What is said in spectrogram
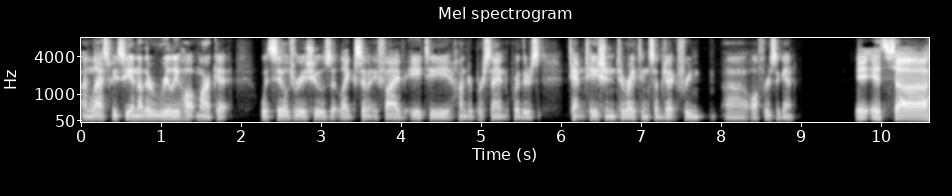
unless we see another really hot market with sales ratios at like 75, 80, 100%, where there's temptation to writing subject free uh, offers again. It's uh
